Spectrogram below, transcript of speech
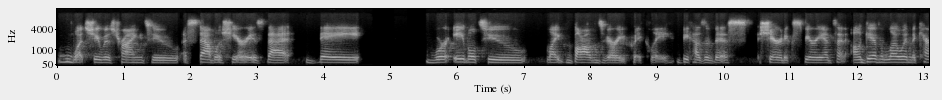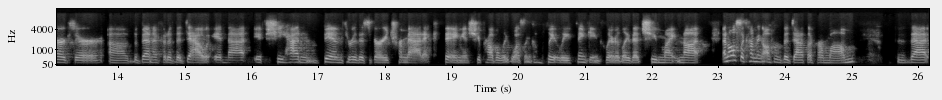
what she was trying to establish here is that they were able to like bonds very quickly because of this shared experience. And I'll give Lowen the character uh, the benefit of the doubt in that if she hadn't been through this very traumatic thing and she probably wasn't completely thinking clearly, that she might not, and also coming off of the death of her mom, that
